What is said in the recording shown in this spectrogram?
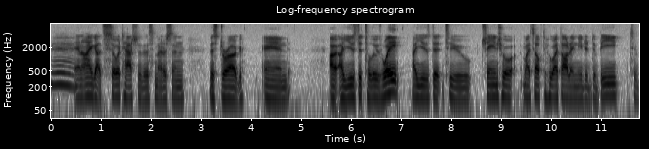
Mm. And I got so attached to this medicine, this drug, and I, I used it to lose weight. I used it to change who myself to who I thought I needed to be, to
